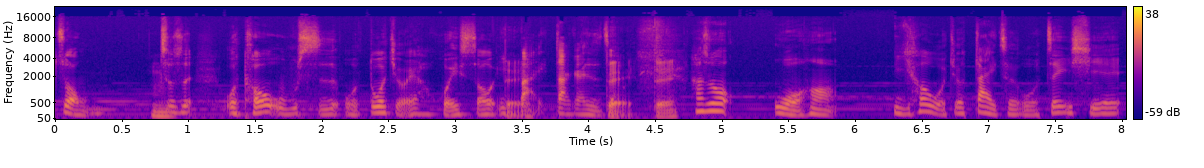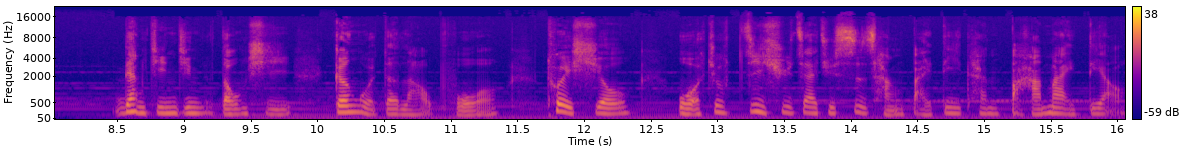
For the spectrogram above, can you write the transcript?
重，嗯就是我投五十，我多久要回收一对百，大概是这样对。对，他说我哈以后我就带着我这些亮晶晶的东西，跟我的老婆退休，我就继续再去市场摆地摊，把它卖掉。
